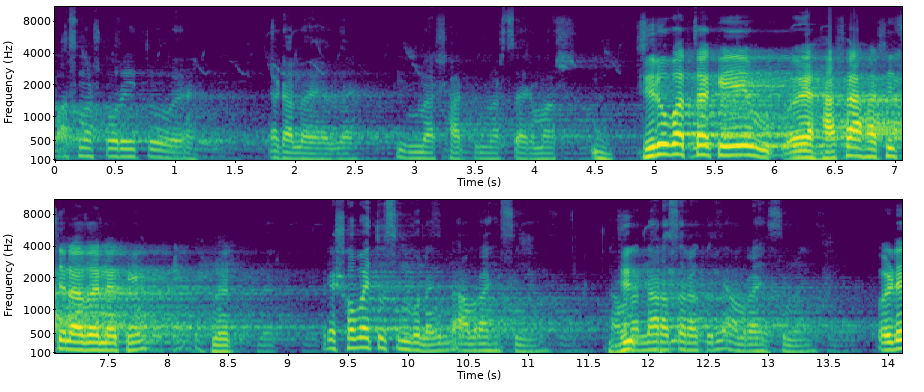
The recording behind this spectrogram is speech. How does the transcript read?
পাঁচ মাস পরেই তো এটাল হয়ে যায়। তিন মাস সাড়ে তিন মাস চার মাস। জিরো বাচ্চা কি হাসা হাসি চেনা যায় নাকি? এটা সবাই তো চিনবো না কিন্তু আমরা চিনি। আমরা নাড়াচাড়া করি আমরা চিনি। ওইটা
